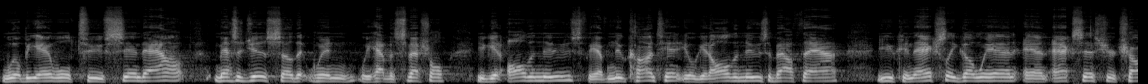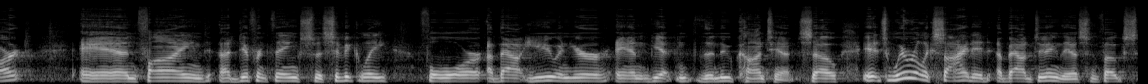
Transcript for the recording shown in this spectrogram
We'll be able to send out messages so that when we have a special, you get all the news. If we have new content, you'll get all the news about that. You can actually go in and access your chart and find uh, different things specifically for about you and your and get the new content. So it's we're real excited about doing this, and folks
